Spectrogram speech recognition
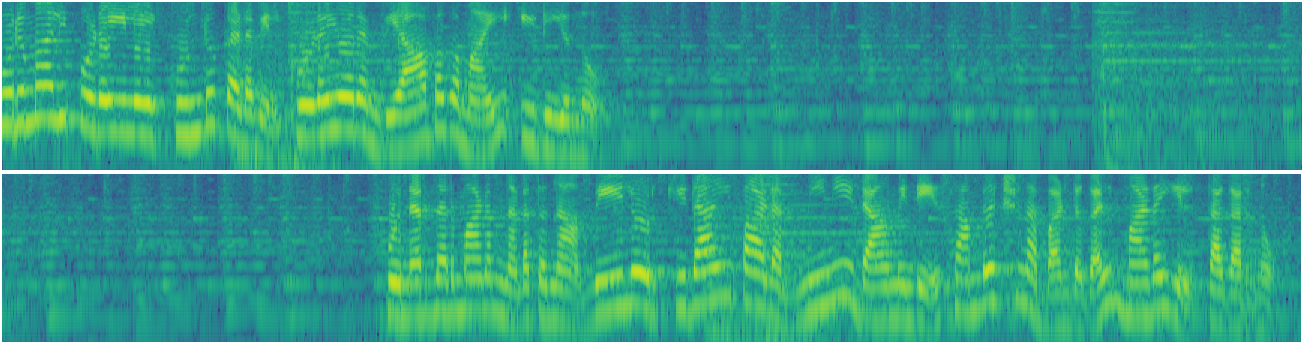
കുറുമാലിപ്പുഴയിലെ കുണ്ടുകടവിൽ പുഴയോരം വ്യാപകമായി ഇടിയുന്നു. പുനർനിർമ്മാണം നടത്തുന്ന വേലൂർ കിടായിപ്പാടം മിനി ഡാമിന്റെ സംരക്ഷണ ബണ്ടുകൾ മഴയിൽ തകർന്നു.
